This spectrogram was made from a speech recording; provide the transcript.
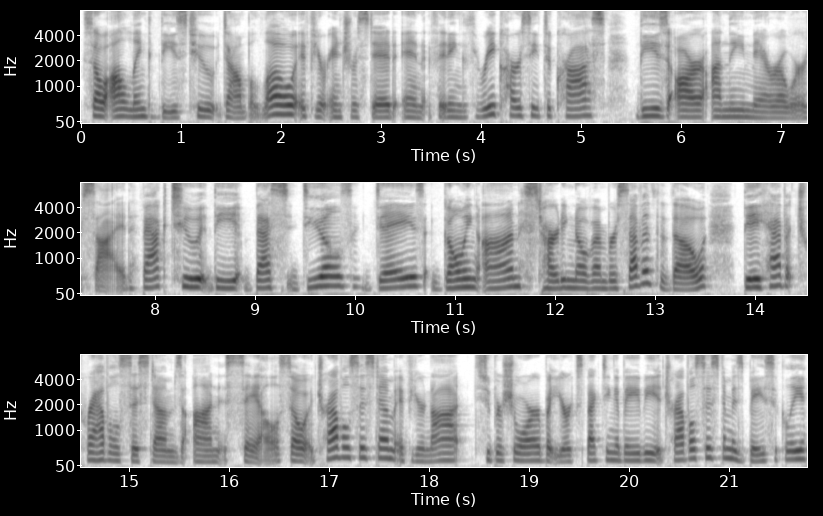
So I'll link these two down below if you're interested in fitting three car seats across. These are on the narrower side. Back to the best deals days going on starting November 7th, though, they have travel systems on sale. So, a travel system, if you're not super sure, but you're expecting a baby, a travel system is basically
